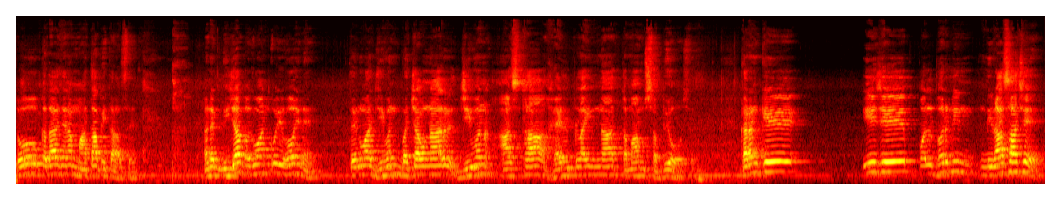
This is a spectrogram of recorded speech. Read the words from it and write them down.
તો કદાચ એના માતા પિતા હશે. અને બીજા ભગવાન કોઈ હોય ને, તેનું આ જીવન બચાવનાર, જીવન આસ્થા, હેલ્પલાઇનના તમામ સભ્યો હશે. કારણ કે એ જે પલભરની નિરાશા છે,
